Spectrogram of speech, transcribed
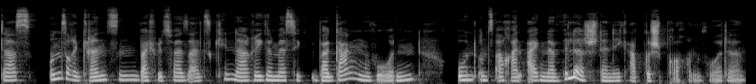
dass unsere Grenzen beispielsweise als Kinder regelmäßig übergangen wurden und uns auch ein eigener Wille ständig abgesprochen wurde.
